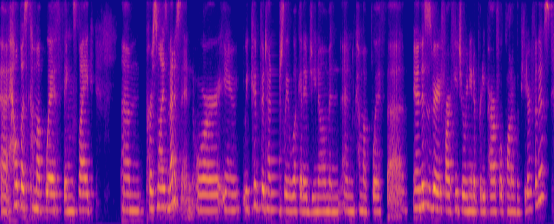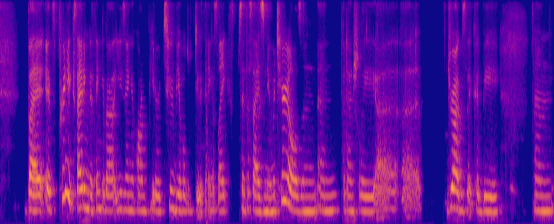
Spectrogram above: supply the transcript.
uh, help us come up with things like um, personalized medicine, or you know, we could potentially look at a genome and, and come up with, uh, and this is very far future, we need a pretty powerful quantum computer for this, but it's pretty exciting to think about using a quantum computer to be able to do things like synthesize new materials and, and potentially uh, uh, drugs that could be um,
